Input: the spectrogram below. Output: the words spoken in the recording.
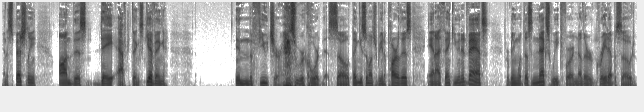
and especially on this day after Thanksgiving in the future as we record this. So, thank you so much for being a part of this, and I thank you in advance for being with us next week for another great episode,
